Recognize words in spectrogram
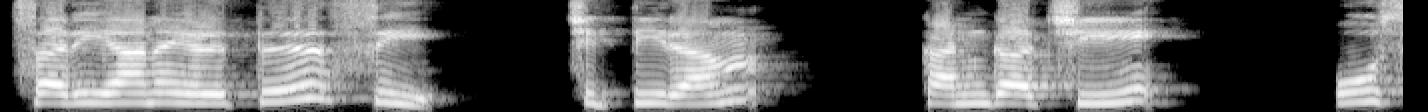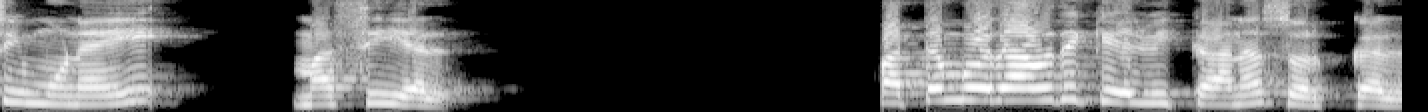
சரியான எழுத்து சி சித்திரம் கண்காட்சி ஊசிமுனை மசியல். பத்தொன்பதாவது கேள்விக்கான சொற்கள்.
